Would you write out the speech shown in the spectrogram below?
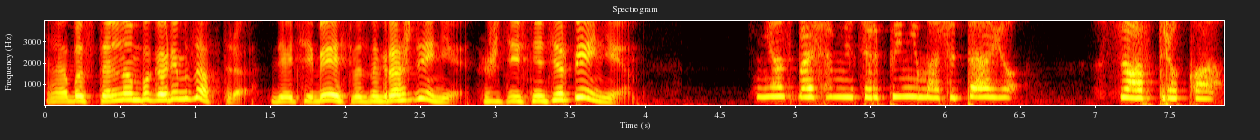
Об остальном поговорим завтра. Для тебя есть вознаграждение. Жди с нетерпением. Я с большим нетерпением ожидаю завтрака.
